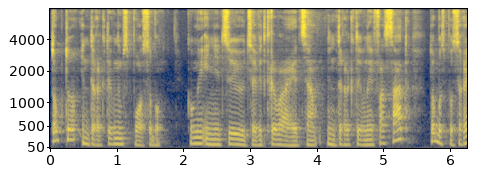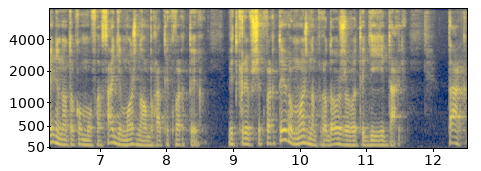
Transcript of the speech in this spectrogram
тобто інтерактивним способом. Коли ініціюється, відкривається інтерактивний фасад, то безпосередньо на такому фасаді можна обрати квартиру. Відкривши квартиру, можна продовжувати дії далі. Так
